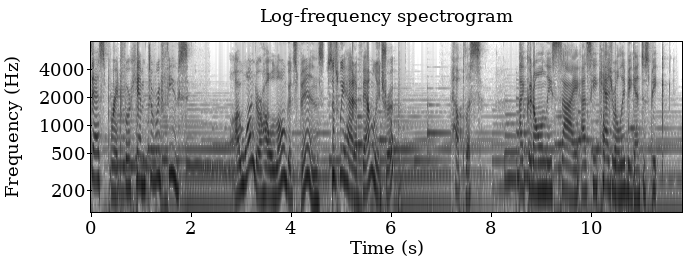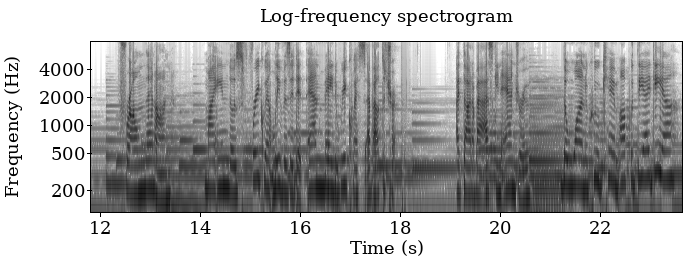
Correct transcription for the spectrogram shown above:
desperate for him to refuse. I wonder how long it's been since we had a family trip helpless. I could only sigh as he casually began to speak. From then on, my in-laws frequently visited and made requests about the trip. I thought about asking Andrew, the one who came up with the idea,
